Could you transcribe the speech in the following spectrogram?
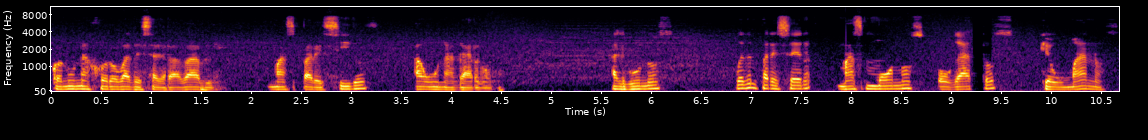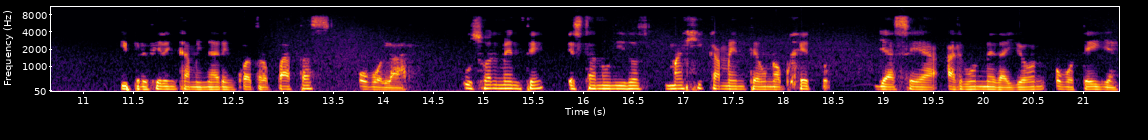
con una joroba desagradable, más parecidos a una gárgola. Algunos pueden parecer más monos o gatos que humanos y prefieren caminar en cuatro patas o volar. Usualmente están unidos mágicamente a un objeto, ya sea algún medallón o botella.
